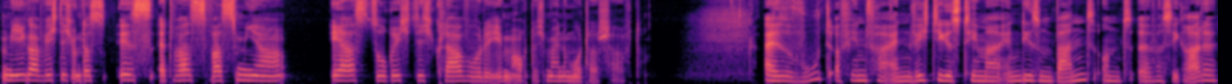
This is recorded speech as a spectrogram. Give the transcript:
mega wichtig und das ist etwas, was mir erst so richtig klar wurde, eben auch durch meine Mutterschaft. Also Wut auf jeden Fall ein wichtiges Thema in diesem Band und äh, was Sie gerade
